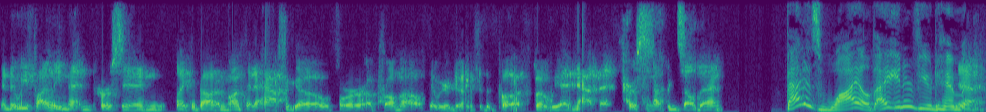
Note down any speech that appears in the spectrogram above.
and then we finally met in person like about a month and a half ago for a promo that we were doing for the book but we had not met in person up until then That is wild. I interviewed him Yeah.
